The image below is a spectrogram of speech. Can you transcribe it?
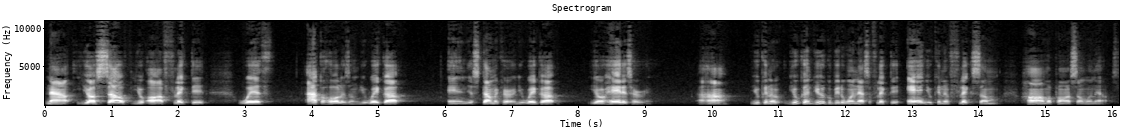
Now yourself, you are afflicted with alcoholism. You wake up and your stomach hurting. You wake up, your head is hurting. Uh huh. You can you can you could be the one that's afflicted, and you can inflict some harm upon someone else,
